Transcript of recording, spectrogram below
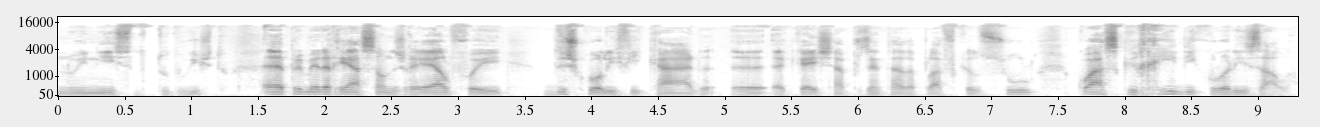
no início de tudo isto. A primeira reação de Israel foi desqualificar uh, a queixa apresentada pela África do Sul, quase que ridicularizá-la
